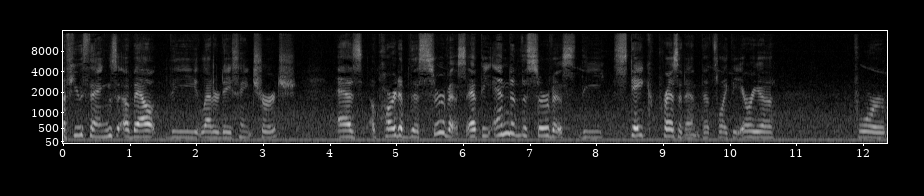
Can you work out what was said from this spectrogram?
a few things about the Latter-day Saint Church as a part of this service. At the end of the service, the stake president, that's like the area for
